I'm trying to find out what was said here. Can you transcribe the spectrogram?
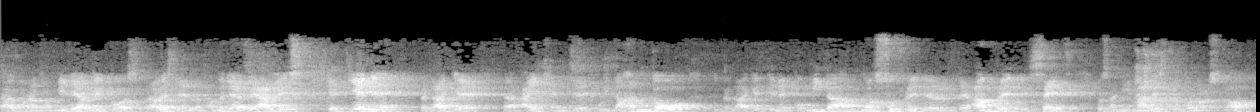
una familia ricos, ¿sabes? En las familias reales que tiene, ¿verdad? Que eh, hay gente cuidando, ¿verdad? Que tiene comida, no sufre de, hambre y sed, los animales, algunos, ¿no?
